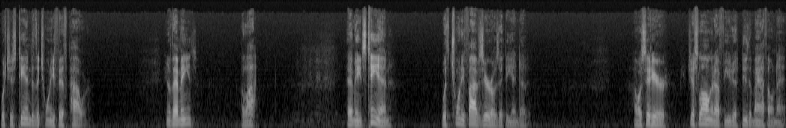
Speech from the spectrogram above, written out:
which is 10 to the 25th power. You know what that means? A lot. That means 10 with 25 zeros at the end of it. I'm going to sit here just long enough for you to do the math on that.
